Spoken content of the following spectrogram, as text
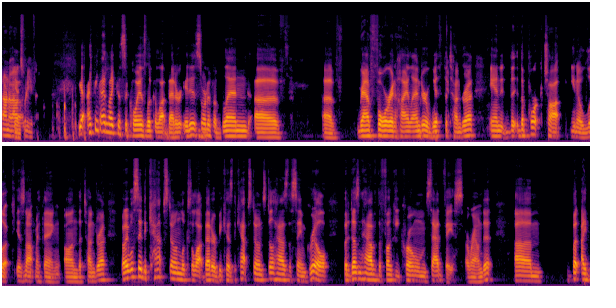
I don't know, Alex. Yeah. What do you think? Yeah, I think I like the Sequoias look a lot better. It is sort of a blend of of Rav4 and Highlander with the Tundra, and the the pork chop, you know, look is not my thing on the Tundra. But I will say the capstone looks a lot better because the capstone still has the same grill, but it doesn't have the funky chrome sad face around it. Um, but I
